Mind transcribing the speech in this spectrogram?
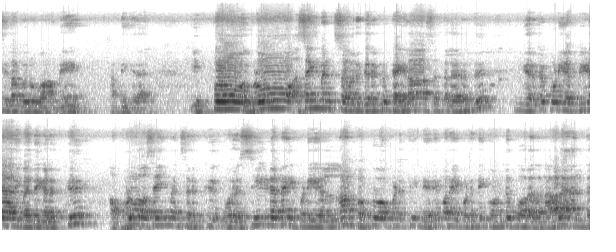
சிவகுருவாமே அப்படிங்கிறாரு. இப்போ இவ்வளோ அசைன்மெண்ட்ஸ் அவருக்கு இருக்கு. கைலாசத்துல இருந்து இங்க இருக்கக்கூடிய பீடாதிபதிகளுக்கு அவ்வளோ அசைன்மெண்ட்ஸ் இருக்கு. ஒரு சீடனை இப்படி எல்லாம் பக்குவப்படுத்தி நெறிமுறைப்படுத்தி கொண்டு போறதுனால அந்த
